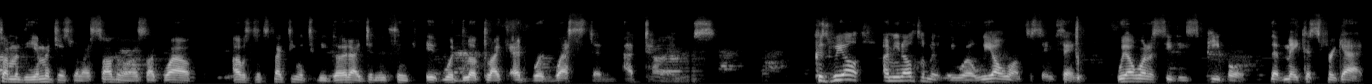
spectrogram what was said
some of the images when I saw them, I was like, wow, I was expecting it to be good. I didn't think it would look like Edward Weston at times. Because we all, I mean, ultimately, well, we all want the same thing. We all want to see these people that make us forget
